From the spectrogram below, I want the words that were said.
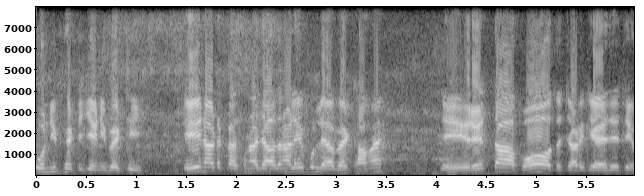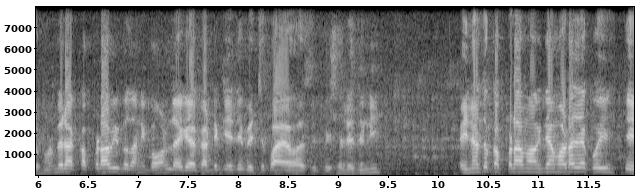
ਉਨੀ ਫਿੱਟ ਜੇ ਨਹੀਂ ਬੈਠੀ। ਇਹ ਨਟ ਕਸਣਾ ਯਾਦ ਨਾਲ ਇਹ ਭੁੱਲਿਆ ਬੈਠਾ ਮੈਂ। ਤੇ ਰੇਤਾ ਬਹੁਤ ਚੜ ਗਿਆ ਇਹਦੇ ਤੇ। ਹੁਣ ਮੇਰਾ ਕੱਪੜਾ ਵੀ ਪਤਾ ਨਹੀਂ ਕੌਣ ਲੈ ਗਿਆ, ਕੱਢ ਕੇ ਇਹਦੇ ਵਿੱਚ ਪਾਇਆ ਹੋਇਆ ਸੀ ਪਿਛਲੇ ਦਿਨੀ। ਇਹਨਾਂ ਤੋਂ ਕੱਪੜਾ ਮੰਗਦੇ ਆ ਮਾੜਾ ਜਿਹਾ ਕੋਈ ਤੇ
